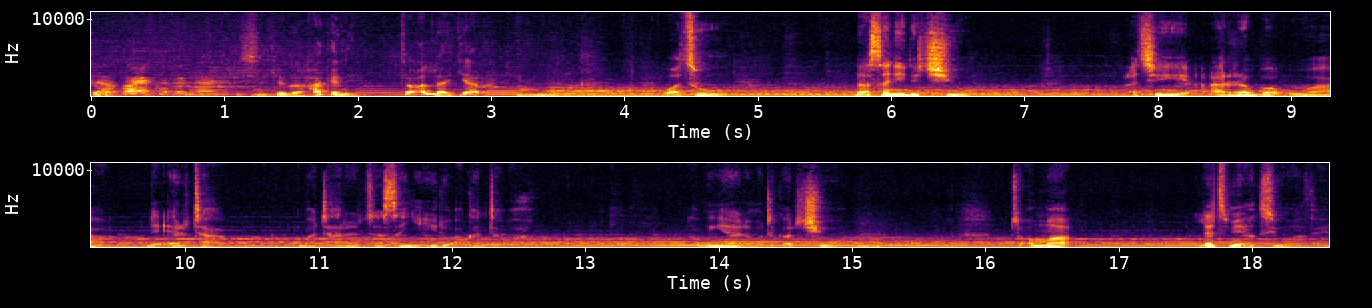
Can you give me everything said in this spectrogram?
To, bayan kaɗan na shi kenan haka ne to Allah ya gyara wato na sani da ciwo a ce an raba uwa da 'yarta ba tare da ta sanya ido a kanta ba. Abin yana da matuƙar ciwo. To amma let me ask you one thing.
